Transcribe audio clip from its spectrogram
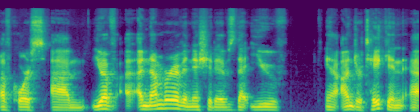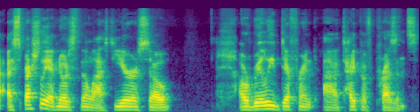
of course, um, you have a number of initiatives that you've you know, undertaken. Uh, especially, I've noticed in the last year or so, a really different uh, type of presence.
